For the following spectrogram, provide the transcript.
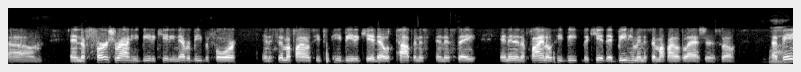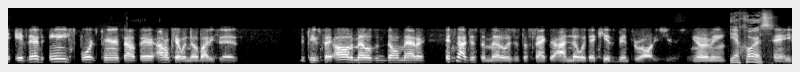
Um, in the first round, he beat a kid he never beat before. In the semifinals, he he beat a kid that was top in the in the state, and then in the finals, he beat the kid that beat him in the semifinals last year. So, Wow. if, any, if there's any sports parents out there, I don't care what nobody says. The people say, "Oh, the medals don't matter." It's not just the medal; it's just the fact that I know what that kid's been through all these years. You know what I mean? Yeah, of course. and he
